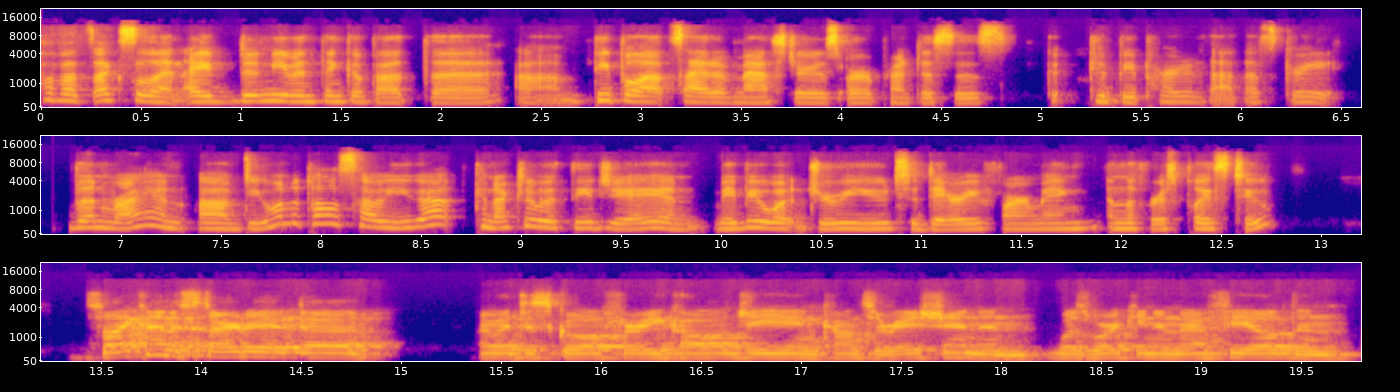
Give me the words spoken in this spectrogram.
Oh, that's excellent. I didn't even think about the um, people outside of masters or apprentices could, could be part of that. That's great then Ryan, um, do you want to tell us how you got connected with DGA and maybe what drew you to dairy farming in the first place too? So I kind of started. Uh, I went to school for ecology and conservation and was working in that field and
